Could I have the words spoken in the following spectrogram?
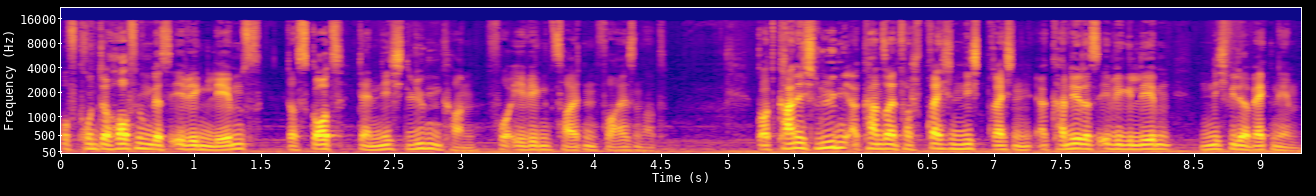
aufgrund der Hoffnung des ewigen Lebens, dass Gott, der nicht lügen kann, vor ewigen Zeiten verheißen hat. Gott kann nicht lügen, er kann sein Versprechen nicht brechen, er kann dir das ewige Leben nicht wieder wegnehmen.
